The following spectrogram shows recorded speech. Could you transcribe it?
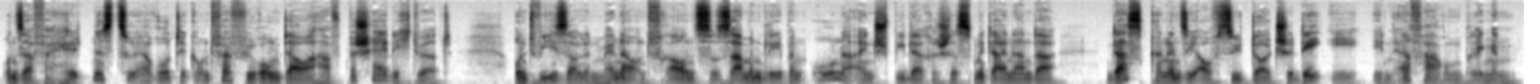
unser Verhältnis zu Erotik und Verführung dauerhaft beschädigt wird. Und wie sollen Männer und Frauen zusammenleben ohne ein spielerisches Miteinander? Das können Sie auf süddeutsche.de in Erfahrung bringen.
